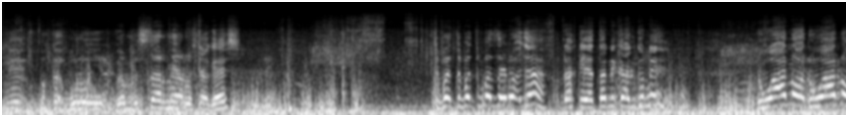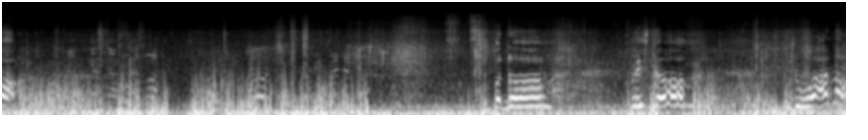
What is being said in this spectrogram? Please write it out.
Ini pakai bulu yang besar nih harusnya, guys. Cepat, cepat, cepat seroknya. Udah kelihatan ikanku nih. Dua no, dua no. Cepet dong. Please dong. Dua no.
